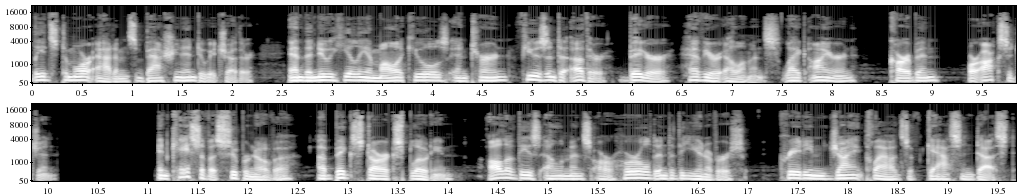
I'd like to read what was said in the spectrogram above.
leads to more atoms bashing into each other, and the new helium molecules in turn fuse into other, bigger, heavier elements like iron, carbon, or oxygen. In case of a supernova, a big star exploding, all of these elements are hurled into the universe creating giant clouds of gas and dust,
